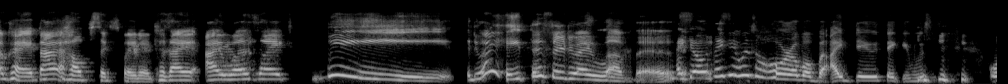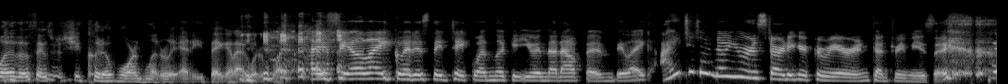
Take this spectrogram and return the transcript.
okay that helps explain it because i i was like wait do i hate this or do i love this I don't think it was horrible, but I do think it was one of those things where she could have worn literally anything, and I would have like. I feel like Glynis, they'd take one look at you in that outfit and be like, I didn't know you were starting a career in country music.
